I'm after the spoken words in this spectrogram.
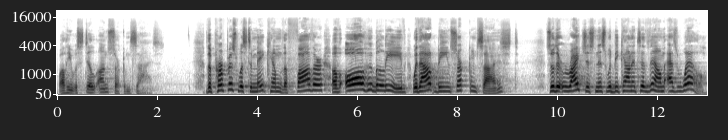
while he was still uncircumcised. The purpose was to make him the father of all who believe without being circumcised, so that righteousness would be counted to them as well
